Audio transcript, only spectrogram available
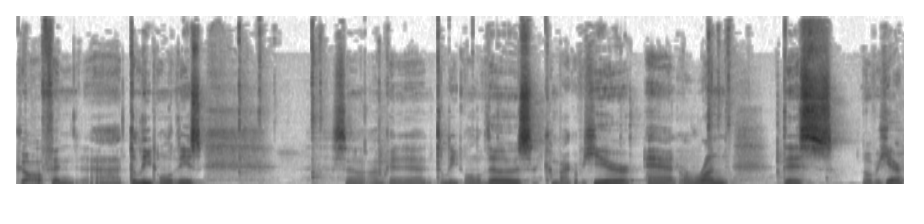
go off and uh, delete all of these. So I'm going to delete all of those, come back over here and run this over here.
